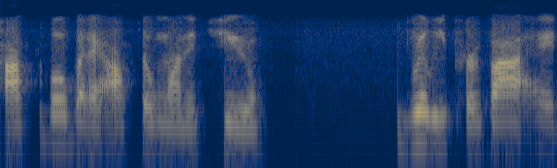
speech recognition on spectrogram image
possible. But I also wanted to really provide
